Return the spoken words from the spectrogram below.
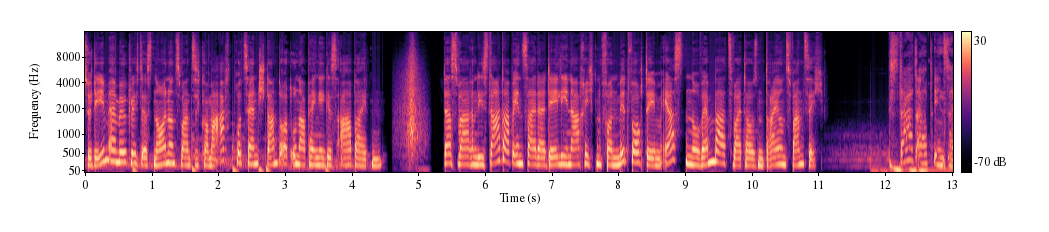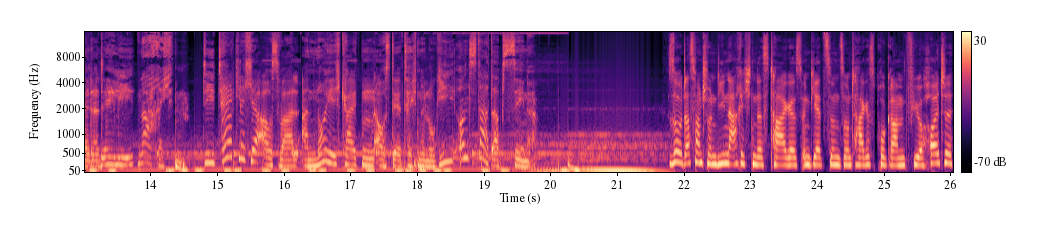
Zudem ermöglicht es 29,8 Prozent standortunabhängiges Arbeiten. Das waren die Startup Insider Daily Nachrichten von Mittwoch, dem 1. November 2023. Startup Insider Daily Nachrichten. Die tägliche Auswahl an Neuigkeiten aus der Technologie- und Startup-Szene. So, das waren schon die Nachrichten des Tages und jetzt sind so ein Tagesprogramm für heute.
